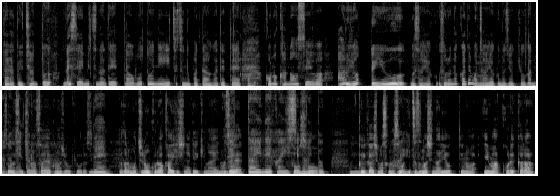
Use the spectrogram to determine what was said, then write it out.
たらというちゃんとね精密なデータをもとに5つのパターンが出て、はい、この可能性はあるよっていう、まあ、最悪。その中でも最悪の状況が7メートル、うん、そうです。一番最悪の状況ですよね、ね、だからもちろんこれは回避しなきゃいけないので。絶対ね回避しないと。そうそう、うん、繰り返しますけど、その5つのシナリオっていうのは今これから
